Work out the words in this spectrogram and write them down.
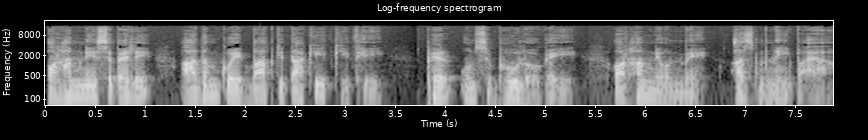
اور ہم نے اس سے پہلے آدم کو ایک بات کی تاکید کی تھی، پھر ان سے بھول ہو گئی اور ہم نے ان میں عزم نہیں پایا۔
